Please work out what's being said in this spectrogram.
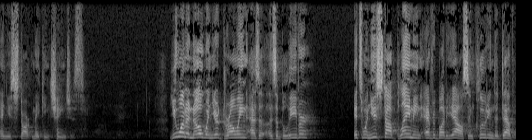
and you start making changes. You want to know when you're growing as a, as a believer? It's when you stop blaming everybody else, including the devil.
